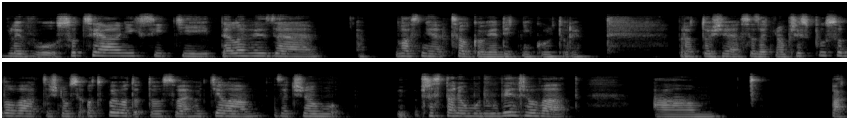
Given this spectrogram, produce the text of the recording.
vlivu sociálních sítí, televize a vlastně celkově dětní kultury. Protože se začnou přizpůsobovat, začnou se odpojovat od toho svého těla, začnou přestanou mu důvěřovat a pak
